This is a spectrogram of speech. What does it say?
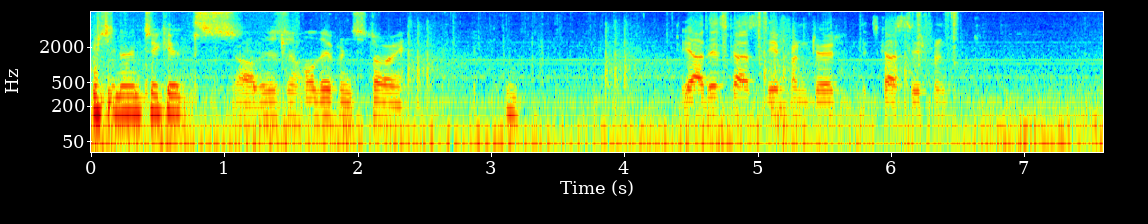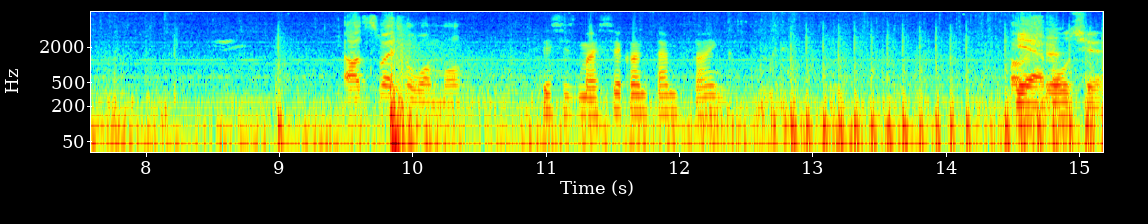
59 tickets. Oh, this is a whole different story. Yeah, this guy's different, dude. This guy's different. I'll just wait for one more. This is my second time flying. Oh, yeah, shit. bullshit.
